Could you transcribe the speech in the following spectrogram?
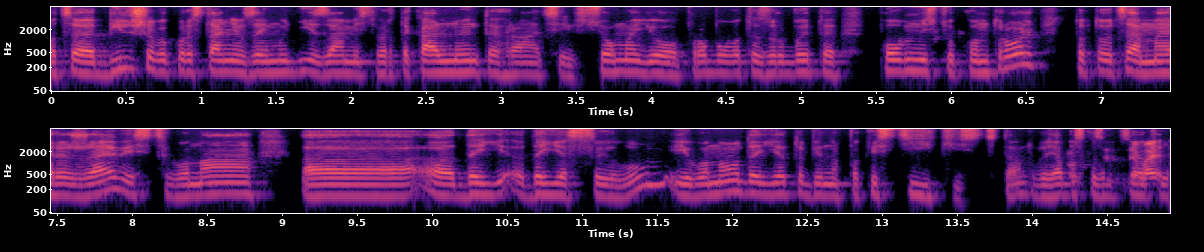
Оце більше використання взаємодії замість вертикальної інтеграції, все моє, пробувати зробити повністю контроль. Тобто, ця мережевість вона е, е, дає, дає силу, і воно дає тобі навпаки стійкість. Так? Тобто, я би сказав, це Давай-.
